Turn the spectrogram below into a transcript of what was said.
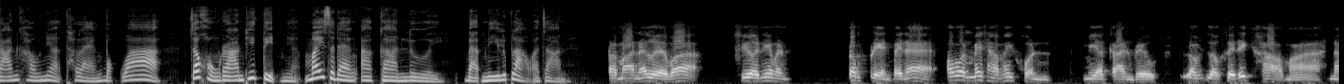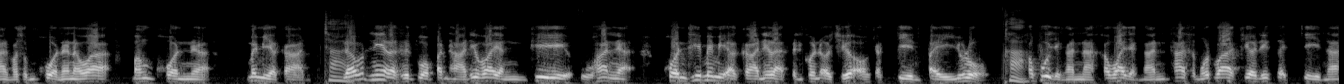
ร้านเขาเนี่ยแถลงบอกว่าเจ้าของร้านที่ติดเนี่ยไม่แสดงอาการเลย แบบนี้หรือเปล่าอาจารย์ ประมาณนั้นเลยว่าเชื้อนี่มันต้องเปลี่ยนไปแน่เพราะมันไม่ทำให้คนมีอาการเร็ว เราเราเคยได้ข่าวมานานพอสมควรนะนะว่า บางคนเนี่ยไม่มีอาการใช่แล้วนี่แหละคือตัวปัญหาที่ว่าอย่างที่อู่ฮั่นเนี่ย คนที่ไม่มีอาการนี่แหละ เป็นคนเอาเชื้อออกจากจีนไปยุโรปค่ะเขาพูดอย่างนั้นนะเขาว่าอย่างนั้น ถ้าสมมติว่าเชื้อนี้เกิดจีนนะ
